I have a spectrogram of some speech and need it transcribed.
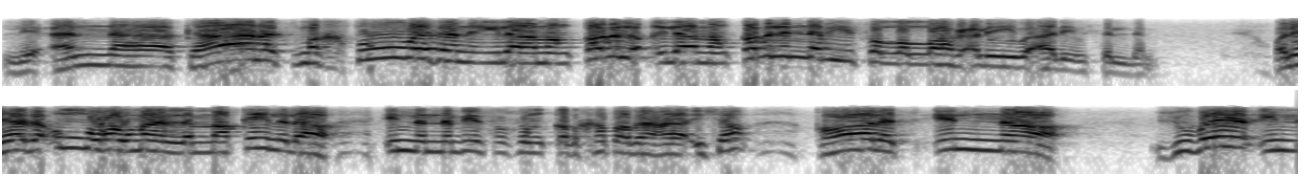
لأنها كانت مخطوبة إلى من قبل إلى من قبل النبي صلى الله عليه وآله وسلم. ولهذا أم رومان لما قيل لها إن النبي صلى الله عليه وسلم قد خطب عائشة قالت إن جبير إن,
